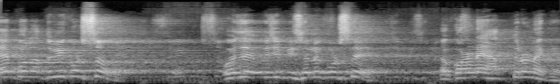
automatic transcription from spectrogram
এ বলা তুমি করছ? ওই যে ওই যে পিছনে করছে? করে নাই, হাত তুলো নাকি?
